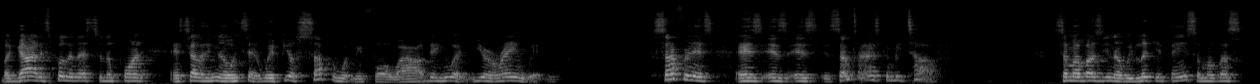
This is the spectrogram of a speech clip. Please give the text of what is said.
But God is pulling us to the point and telling you know, He said, well, if you'll suffer with me for a while, then what? You'll reign with me. Suffering is is is, is sometimes can be tough. Some of us, you know, we look at things. Some of us,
